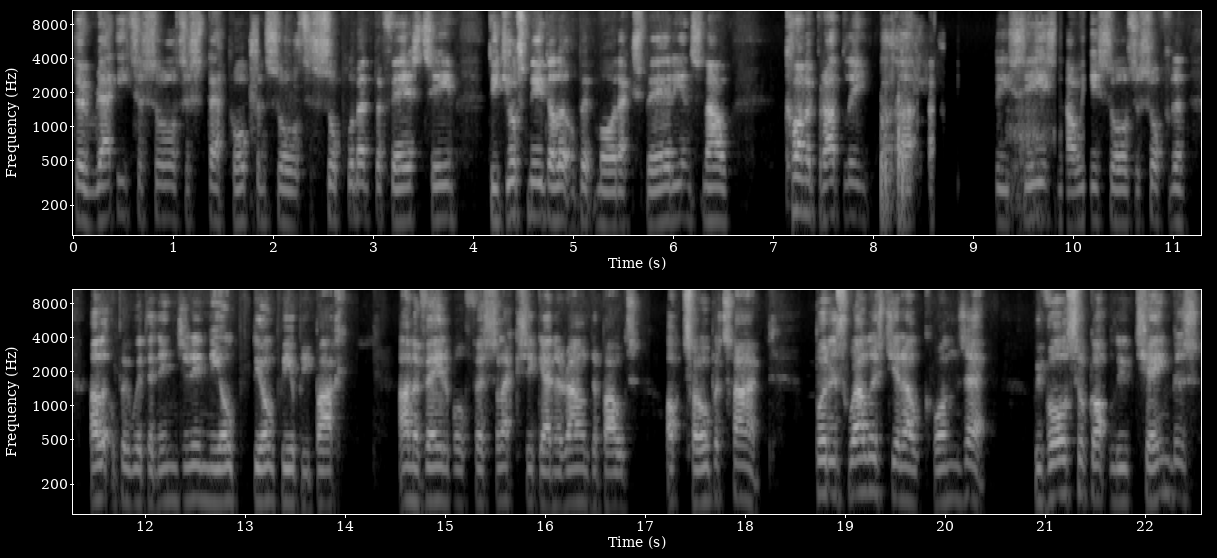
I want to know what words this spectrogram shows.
they're ready to sort of step up and sort of supplement the first team. They just need a little bit more experience now. Connor Bradley, uh, this season, now he's sort of suffering a little bit with an injury, and the hope, the hope he'll be back and available for selection again around about October time. But as well as Jarell Quansah, we've also got Luke Chambers,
